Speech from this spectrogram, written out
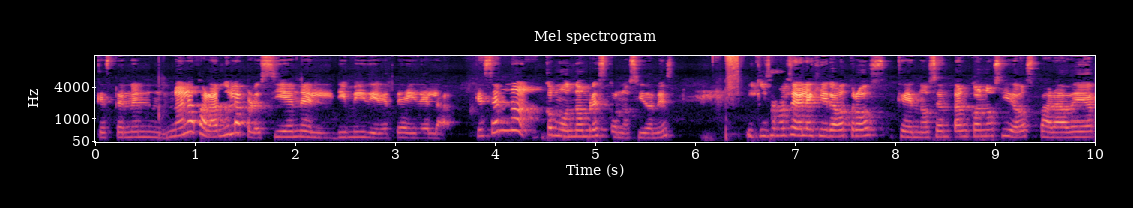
que estén en, no en la farándula, pero sí en el dime y direte ahí de la, que sean como nombres conocidos y quisimos elegir a otros que no sean tan conocidos para ver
